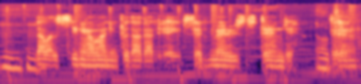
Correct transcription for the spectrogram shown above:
Mm-hmm. That was senior one in 2008. St. Mary's Kitende. Okay. Then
